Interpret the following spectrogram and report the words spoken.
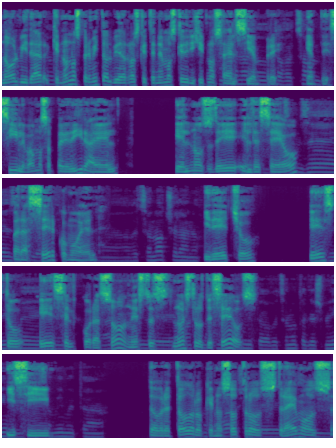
no olvidar, que no nos permita olvidarnos que tenemos que dirigirnos a Él siempre. Sí, le vamos a pedir a Él que Él nos dé el deseo para ser como Él. Y de hecho, esto es el corazón, esto es nuestros deseos. Y si sobre todo lo que nosotros traemos,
